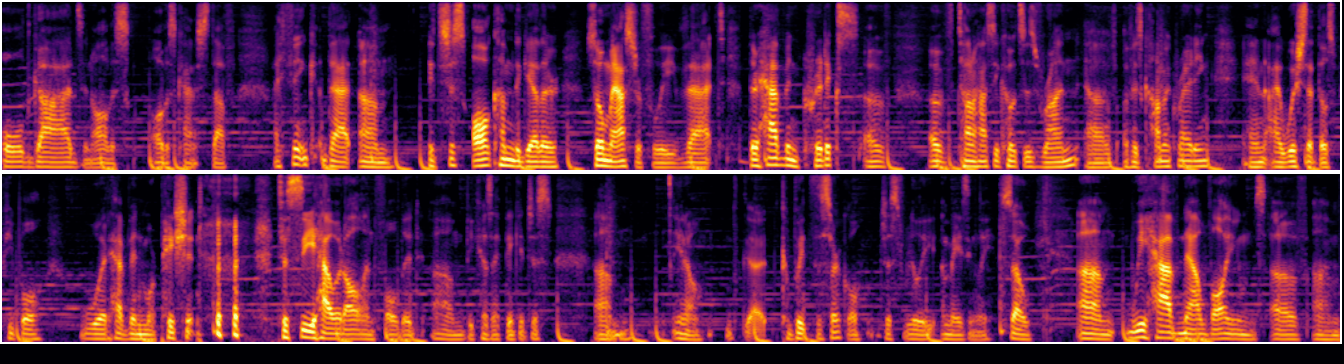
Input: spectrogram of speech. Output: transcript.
old gods and all this all this kind of stuff, I think that it's just all come together so masterfully that there have been critics of of Ta-Nehisi Coates' run of, of his comic writing, and I wish that those people would have been more patient to see how it all unfolded um, because I think it just, um, you know, uh, completes the circle just really amazingly. So um, we have now volumes of um,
